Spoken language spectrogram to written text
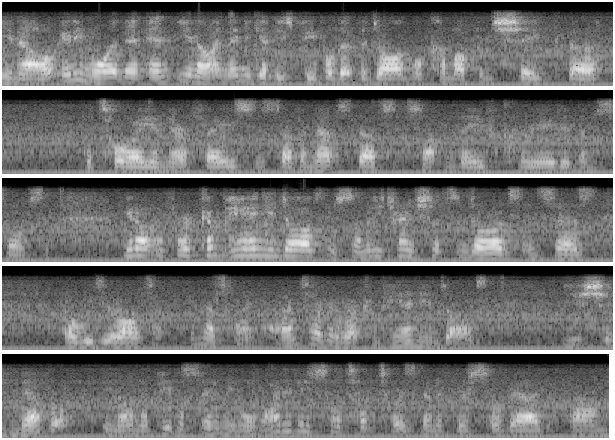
you know, any more than, and you know, and then you get these people that the dog will come up and shake the, the toy in their face and stuff, and that's that's something they've created themselves. You know, and for companion dogs, if somebody trains Schutzhund dogs and says, oh, we do it all the time, and that's fine. I'm talking about companion dogs. You should never, you know, and then people say to me, well, why do they sell tug toys then if they're so bad? Um,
